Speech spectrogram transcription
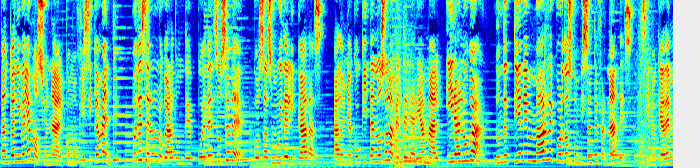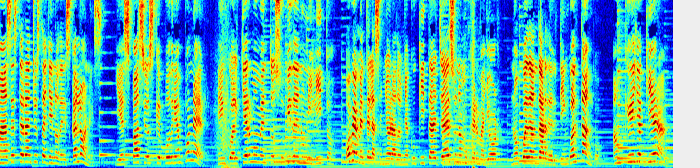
tanto a nivel emocional como físicamente, puede ser un lugar donde pueden suceder cosas muy delicadas. A Doña Cuquita no solamente le haría mal ir al lugar, donde tiene más recuerdos con Vicente Fernández, sino que además este rancho está lleno de escalones y espacios que podrían poner en cualquier momento su vida en un hilito. Obviamente la señora Doña Cuquita ya es una mujer mayor, no puede andar del tingo al tango, aunque ella quiera.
